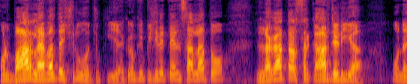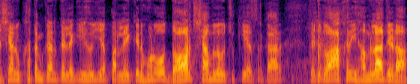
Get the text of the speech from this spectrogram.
ਹੁਣ ਬਾਹਰ ਲੈਵਲ ਤੇ ਸ਼ੁਰੂ ਹੋ ਚੁੱਕੀ ਹੈ ਕਿਉਂਕਿ ਪਿਛਲੇ 3 ਸਾਲਾਂ ਤੋਂ ਲਗਾਤਾਰ ਸਰਕਾਰ ਜਿਹੜੀ ਆ, ਉਹ ਨਸ਼ਿਆਂ ਨੂੰ ਖਤਮ ਕਰਨ ਤੇ ਲੱਗੀ ਹੋਈ ਆ, ਪਰ ਲੇਕਿਨ ਹੁਣ ਉਹ ਦੌਰ 'ਚ ਸ਼ਾਮਲ ਹੋ ਚੁੱਕੀ ਆ ਸਰਕਾਰ ਕਿ ਜਦੋਂ ਆਖਰੀ ਹਮਲਾ ਜਿਹੜਾ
